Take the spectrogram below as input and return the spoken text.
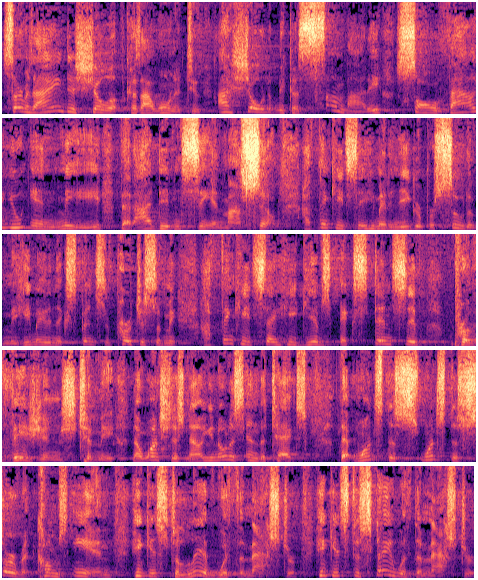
Servants, I ain't just show up because I wanted to. I showed up because somebody saw value in me that I didn't see in myself. I think he'd say he made an eager pursuit of me. He made an expensive purchase of me. I think he'd say he gives extensive provisions to me. Now watch this now. You notice in the text that once the, once the servant comes in, he gets to live with the master. He gets to stay with the master.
